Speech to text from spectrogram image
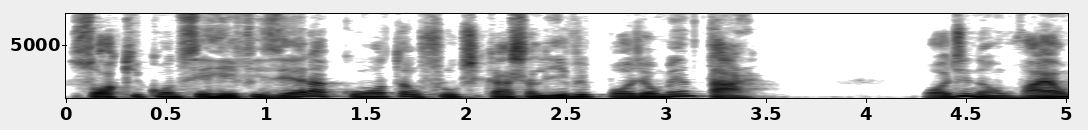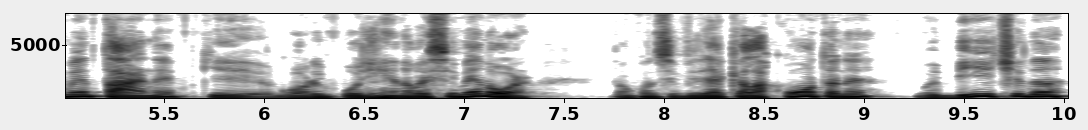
só que quando você refizer a conta, o fluxo de caixa livre pode aumentar. Pode não, vai aumentar, né? Porque agora o imposto de renda vai ser menor. Então, quando você fizer aquela conta, né? O EBITDA,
